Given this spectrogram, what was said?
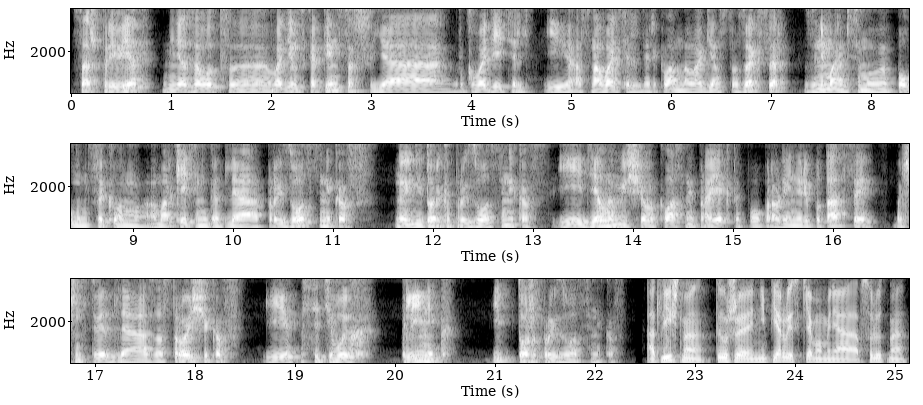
Саш, привет. Меня зовут э, Вадим Скопинцев. Я руководитель и основатель рекламного агентства Zexler. Занимаемся мы полным циклом маркетинга для производственников, ну и не только производственников. И делаем еще классные проекты по управлению репутацией, в большинстве для застройщиков и сетевых клиник, и тоже производственников. Отлично. Ты уже не первый, с кем у меня абсолютно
